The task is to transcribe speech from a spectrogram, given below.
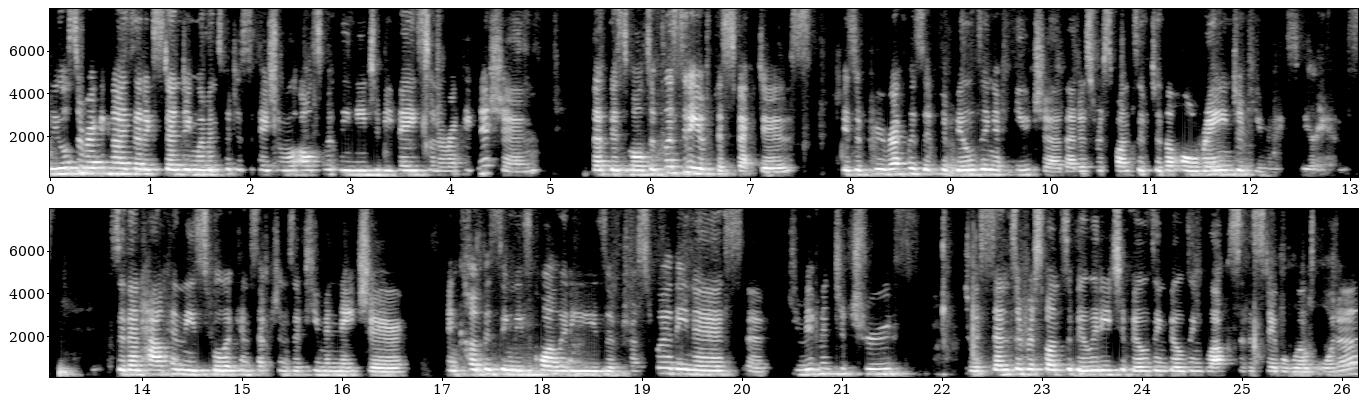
We also recognize that extending women's participation will ultimately need to be based on a recognition that this multiplicity of perspectives is a prerequisite for building a future that is responsive to the whole range of human experience. So then how can these fuller conceptions of human nature encompassing these qualities of trustworthiness, of commitment to truth, to a sense of responsibility to building building blocks of a stable world order,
